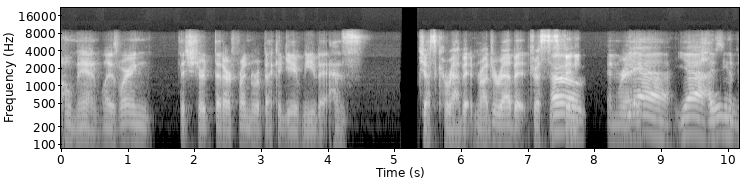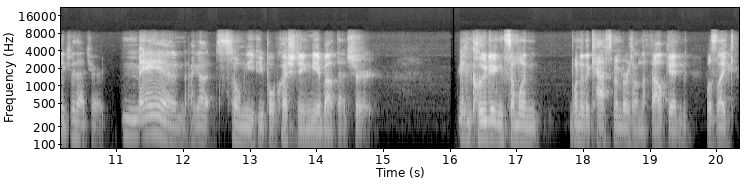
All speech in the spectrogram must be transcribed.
Oh man, well, I was wearing the shirt that our friend Rebecca gave me that has Jessica Rabbit and Roger Rabbit dressed as Finny Oh, and Rey. yeah, yeah. I've seen a picture of that shirt. Man, I got so many people questioning me about that shirt. including someone, one of the cast members on the Falcon, was like,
